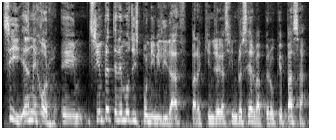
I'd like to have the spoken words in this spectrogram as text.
Sí, es mejor. Eh, siempre tenemos disponibilidad para quien llega sin reserva, pero ¿qué pasa?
